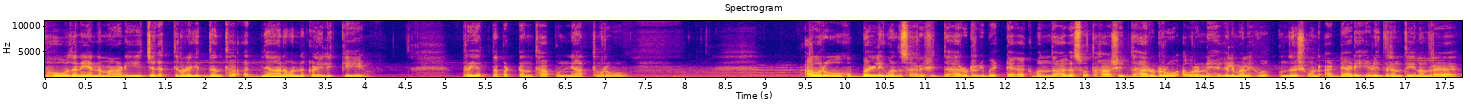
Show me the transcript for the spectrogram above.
ಬೋಧನೆಯನ್ನು ಮಾಡಿ ಜಗತ್ತಿನೊಳಗಿದ್ದಂಥ ಅಜ್ಞಾನವನ್ನು ಕಳೀಲಿಕ್ಕೆ ಪ್ರಯತ್ನಪಟ್ಟಂಥ ಪುಣ್ಯಾತ್ಮರು, ಅವರು ಹುಬ್ಬಳ್ಳಿಗೆ ಒಂದು ಸಾರಿ ಸಿದ್ಧಾರೂಢರಿಗೆ ಭೇಟಿ ಆಗಕ್ಕೆ ಬಂದಾಗ ಸ್ವತಃ ಸಿದ್ಧಾರೂಢರು ಅವರನ್ನು ಹೆಗಲಿ ಮೇಲೆ ಕುಂದಿರಿಸ್ಕೊಂಡು ಅಡ್ಡಾಡಿ ಹೇಳಿದ್ರಂತೆ. ಏನಂದ್ರೆ,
